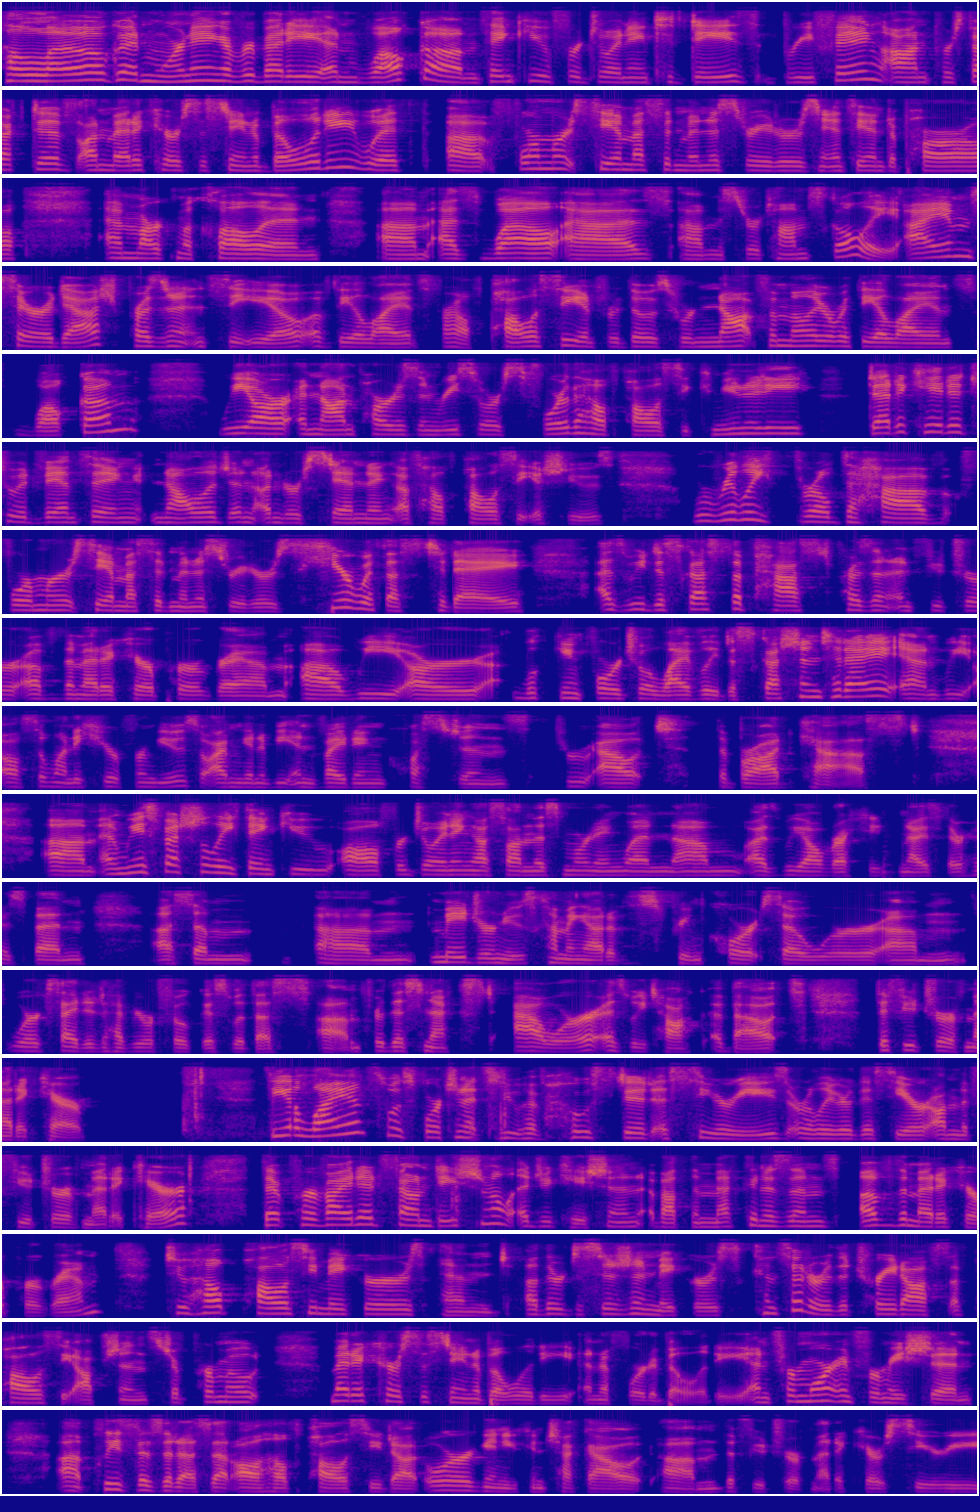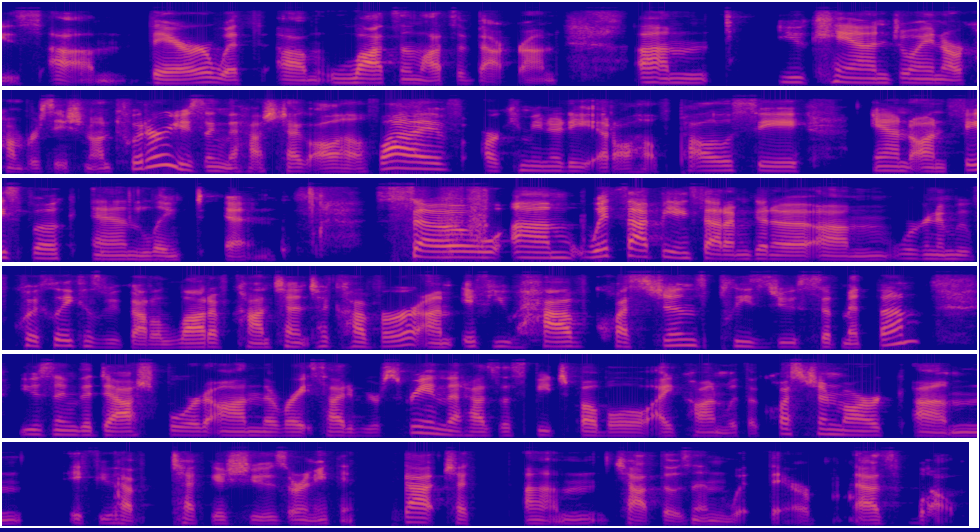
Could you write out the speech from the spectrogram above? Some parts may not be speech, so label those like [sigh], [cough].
Hello, good morning, everybody, and welcome. Thank you for joining today's briefing on perspectives on Medicare sustainability with uh, former CMS administrators Nancy Ann DeParle and Mark McClellan, um, as well as uh, Mr. Tom Scully. I am Sarah Dash, President and CEO of the Alliance for Health Policy, and for those who are not familiar with the Alliance, welcome. We are a nonpartisan resource for the health policy community dedicated to advancing knowledge and understanding of health policy issues. We're really thrilled to have former CMS administrators here with us today as we discuss the past, present, and future of the Medicare program. Uh, we are looking forward to a lively discussion today, and we also want to hear from you. So I'm going to be inviting questions throughout the broadcast. Um, and we especially thank you all for joining us on this morning when, um, as we all recognize, there has been uh, some um, major news coming out of the Supreme Court. So we're um, we're excited to have your focus with us um, for this next hour as we talk about the future of Medicare. The Alliance was fortunate to have hosted a series earlier this year on the future of Medicare that provided foundational education about the mechanisms of the Medicare program to help policymakers and other decision makers consider the trade-offs of policy options to promote Medicare sustainability and affordability. And for more information, uh, please visit us at allhealthpolicy.org and you can check out um, the Future of Medicare series um, there with um, lots and lots of background. You can join our conversation on Twitter using the hashtag AllHealthLive, our community at All Health Policy, and on Facebook and LinkedIn. So um, with that being said, I'm gonna um, we're gonna move quickly because we've got a lot of content to cover. Um, if you have questions, please do submit them using the dashboard on the right side of your screen that has a speech bubble icon with a question mark. Um, if you have tech issues or anything like that, check um, chat those in with there as well.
